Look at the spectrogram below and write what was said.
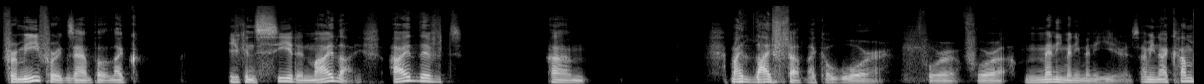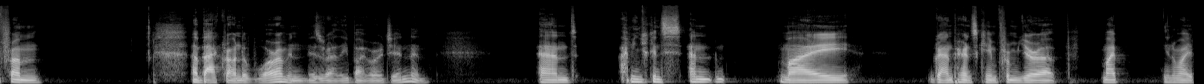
for me, for example, like you can see it in my life. I lived um, my life felt like a war for for many, many, many years. I mean, I come from a background of war. I'm an Israeli by origin, and and I mean, you can and my grandparents came from Europe. My you know my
